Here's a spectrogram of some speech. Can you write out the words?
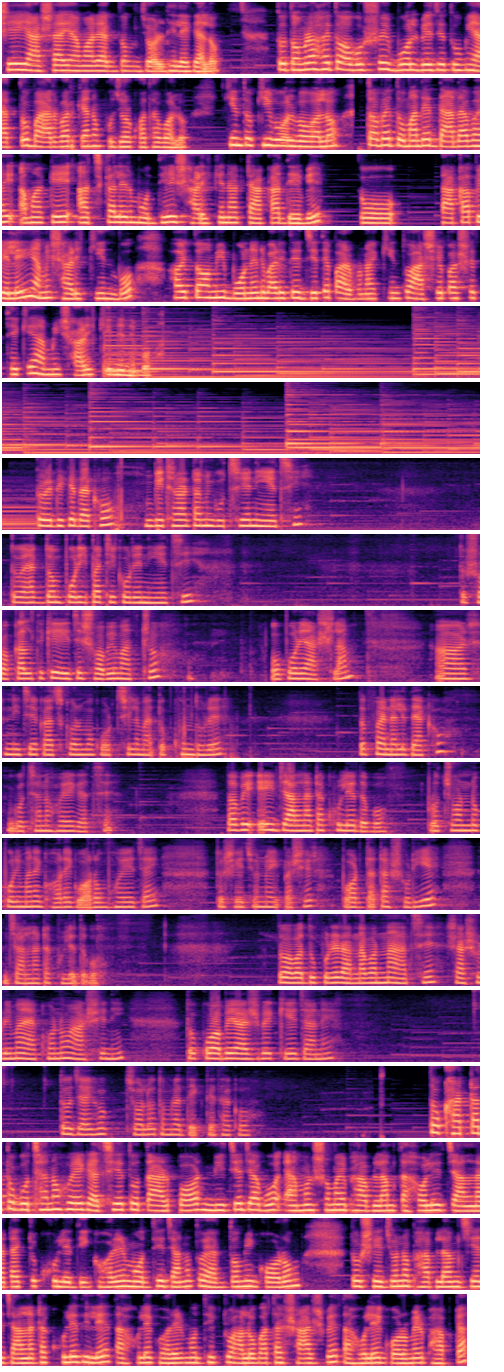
সেই আশায় আমার একদম জল ঢেলে গেল। তো তোমরা হয়তো অবশ্যই বলবে যে তুমি এত বারবার কেন পুজোর কথা বলো? কিন্তু কি বলব বলো? তবে তোমাদের দাদাভাই আমাকে আজকালের মধ্যেই শাড়ি কেনার টাকা দেবে, তো টাকা পেলেই আমি শাড়ি কিনবো। হয়তো আমি বোনের বাড়িতে যেতে পারব না, কিন্তু আশেপাশের থেকে আমি শাড়ি কিনে নেব। তো এদিকে দেখো, বিছানাটা আমি গুছিয়ে নিয়েছি। তো একদম পরিপাটি করে নিয়েছি। তো সকাল থেকে এই যে সবে মাত্র ওপরে আসলাম। আর নিচে কাজকর্ম করছিলাম এতক্ষণ ধরে। তো ফাইনালি দেখো, গোছানো হয়ে গেছে। তবে এই জালনাটা খুলে দেব। প্রচণ্ড পরিমাণে ঘরে গরম হয়ে যায়। তো সেই জন্য এই পাশের পর্দাটা সরিয়ে জালনাটা খুলে দেবো। তো আবার দুপুরে রান্নাবান্না আছে। শাশুড়ি মা এখনও আসেনি। তো কবে আসবে কে জানে? তো যাই হোক, চলো তোমরা দেখতে থাকো। তো খাটটা তো গোছানো হয়ে গেছে, তো তারপর নিচে যাব এমন সময় ভাবলাম, তাহলে জানলাটা একটু খুলে দিই। ঘরের মধ্যে জানো তো একদমই গরম, তো সেই জন্য ভাবলাম যে জানলাটা খুলে দিলে তাহলে ঘরের মধ্যে একটু আলো বাতাস আসবে, তাহলে গরমের ভাবটা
